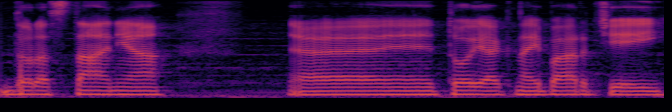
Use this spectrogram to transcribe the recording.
dorastania. E, to jak najbardziej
